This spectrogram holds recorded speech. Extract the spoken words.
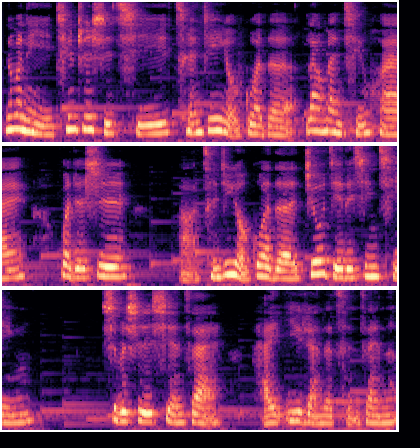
那么，你青春时期曾经有过的浪漫情怀？或者是啊，曾经有过的纠结的心情，是不是现在还依然的存在呢？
